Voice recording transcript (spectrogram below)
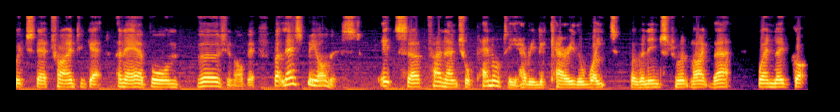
which they're trying to get an airborne version of it. But let's be honest, it's a financial penalty having to carry the weight of an instrument like that when they've got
